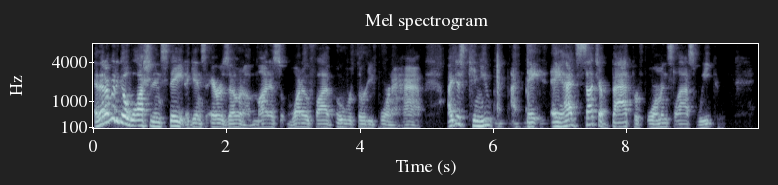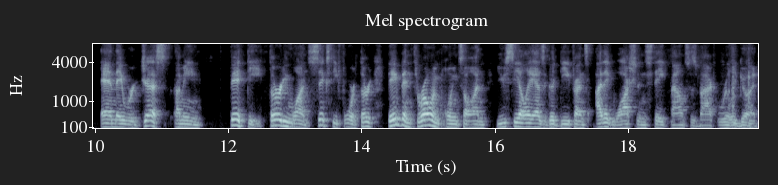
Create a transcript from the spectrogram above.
And then I'm going to go Washington State against Arizona, minus 105 over 34 and a half. I just can you they they had such a bad performance last week and they were just I mean 50, 31, 64, 30. They've been throwing points on. UCLA has a good defense. I think Washington State bounces back really good.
